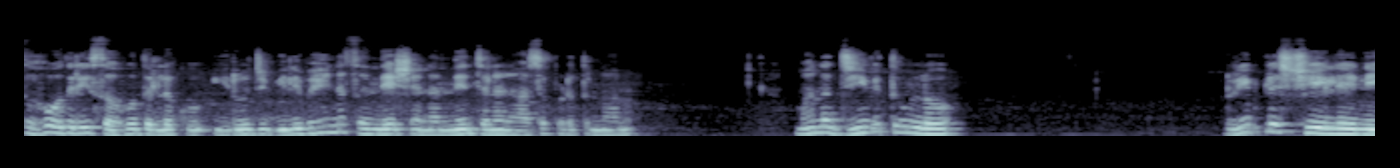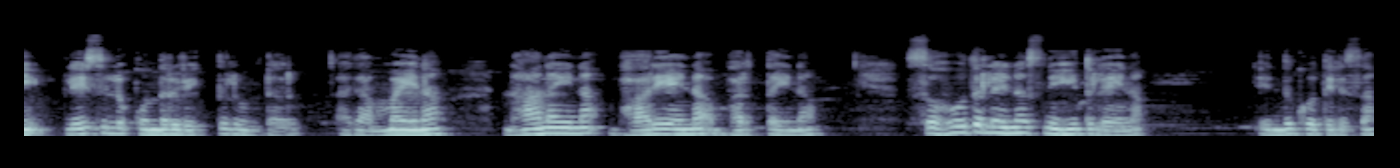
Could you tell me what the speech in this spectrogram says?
సహోదరి సహోదరులకు ఈరోజు విలువైన సందేశాన్ని అందించాలని ఆశపడుతున్నాను. మన జీవితంలో రీప్లేస్ చేయలేని ప్లేసుల్లో కొందరు వ్యక్తులు ఉంటారు. అది అమ్మైనా నానైనా భార్య అయినా భర్త అయినా సహోదరులైనా స్నేహితులైనా. ఎందుకో తెలుసా?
